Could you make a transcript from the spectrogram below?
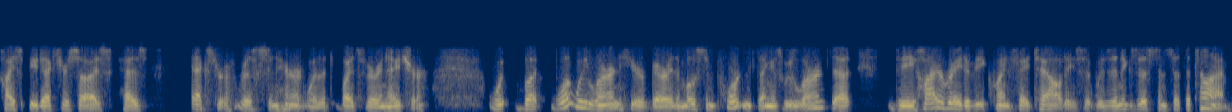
High speed exercise has extra risks inherent with it by its very nature. But what we learned here, Barry, the most important thing is we learned that the high rate of equine fatalities that was in existence at the time,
